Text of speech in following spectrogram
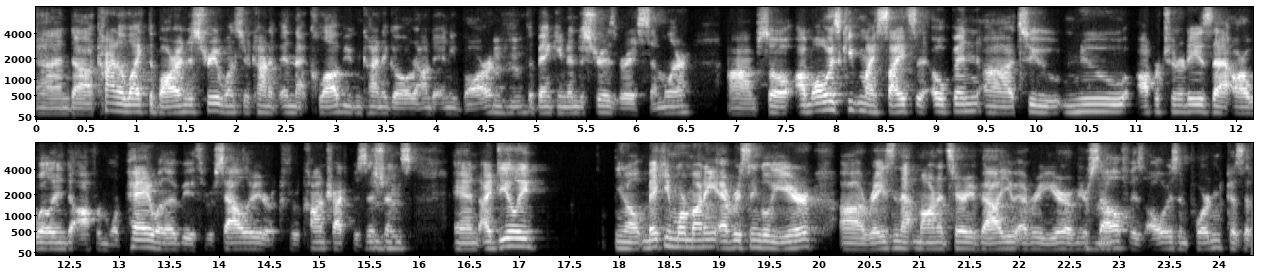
And uh, kind of like the bar industry, once you're kind of in that club, you can kind of go around to any bar. Mhm. The banking industry is very similar. Um, so I'm always keeping my sights open uh, to new opportunities that are willing to offer more pay, whether it be through salary or through contract positions. And ideally, you know, making more money every single year, uh, raising that monetary value every year of yourself is always important because it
